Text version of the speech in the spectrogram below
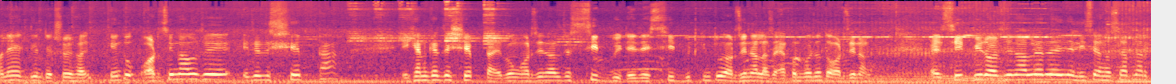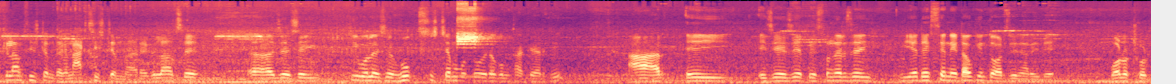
অনেক দিন টেকসই হয় কিন্তু অরিজিনাল যে এই যে শেপটা এখানকার যে শেপটা এবং অরিজিনাল যে সিট বিট এই যে সিট বিট কিন্তু অরিজিনাল আছে, এখন পর্যন্ত অরিজিনাল এই সিট বিট অরিজিনালের এই নিচে হচ্ছে আপনার ক্লাম সিস্টেম থাকে নাট সিস্টেম না, আর এগুলো আছে যে সেই, কী বলে সে হুক সিস্টেম মতো এরকম থাকে আর কি। আর এই এই যে যে পেছনের যে ইয়ে দেখছেন, এটাও কিন্তু অরিজিনাল এই যে, বড় ঠোঁট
